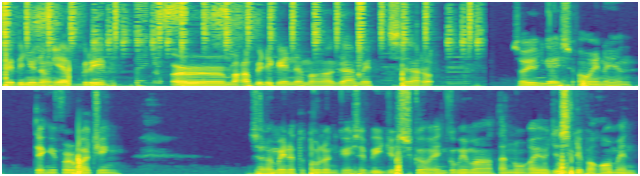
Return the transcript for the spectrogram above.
Pwede nyo nang i-upgrade or makabili kayo ng mga gamit sa laro. So yun guys, okay na yun. Thank you for watching. Sana may natutunan kayo sa videos ko. And kung may mga tanong kayo, just leave a comment.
